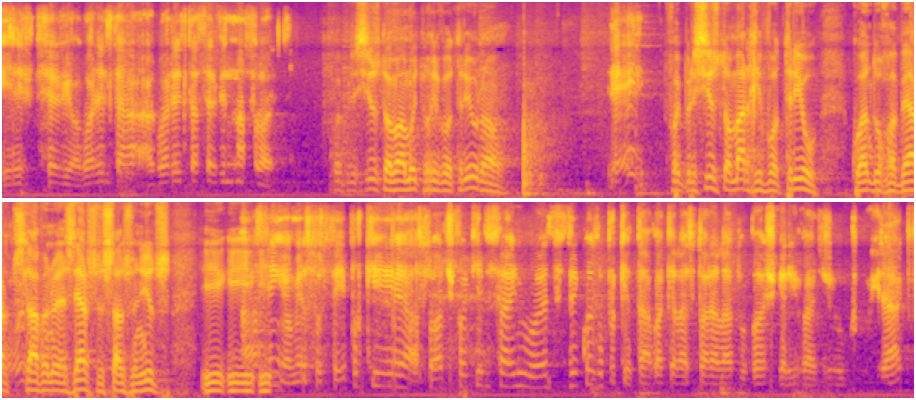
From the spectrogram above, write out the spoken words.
Ele serviu. Agora ele tá, agora ele tá servindo na Flórida. Foi preciso tomar muito Rivotril, não? Ei? Foi preciso tomar Rivotril quando o Roberto foi. estava no exército dos Estados Unidos e, e, ah, sim, eu me assustei porque a sorte foi que ele saiu antes de coisa, porque tava aquela história lá do Bush que ele invadiu o Iraque,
